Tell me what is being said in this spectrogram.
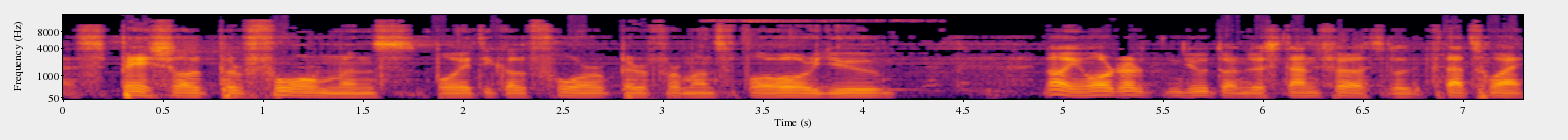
a special performance, poetical for performance for you. No, in order you to understand first, that's why.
